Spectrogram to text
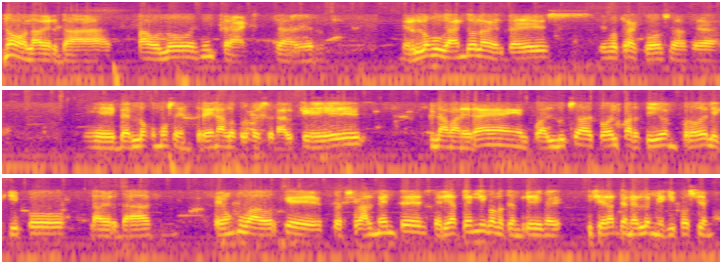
No, la verdad, Paolo es un crack. O sea, ver- verlo jugando, la verdad, es, es otra cosa. O sea, eh, verlo cómo se entrena, lo profesional que es, la manera en la cual lucha todo el partido en pro del equipo, la verdad, es un jugador que personalmente sería técnico, lo tendría y me- quisiera tenerlo en mi equipo siempre.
